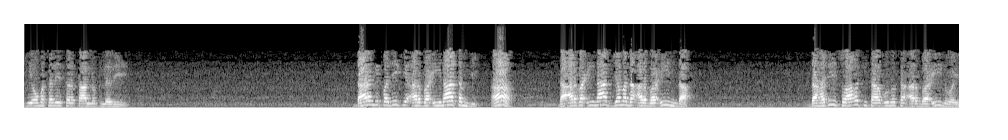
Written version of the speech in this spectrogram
کې یو مسلې سره تعلق لري دارنګ پدی کې اربعینات هم دي ها دا اربعینات جمع د اربعین دا د حدیث واغه کتابونو ته اربعین وای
